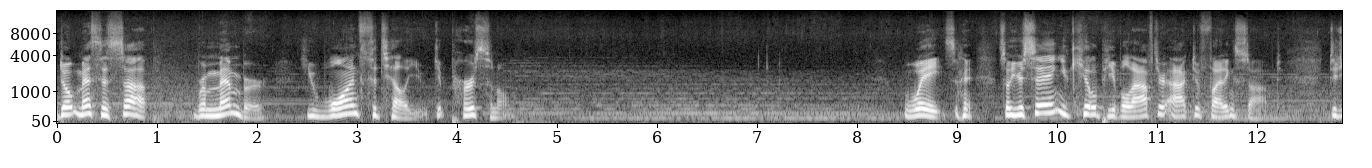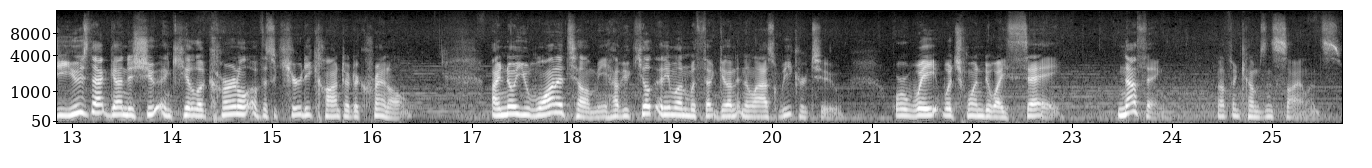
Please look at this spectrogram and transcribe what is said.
Don't mess this up. Remember, he wants to tell you. Get personal. Wait, so you're saying you killed people after active fighting stopped? Did you use that gun to shoot and kill a colonel of the security contractor Krenel? I know you want to tell me. Have you killed anyone with that gun in the last week or two? Or wait, which one do I say? Nothing. Nothing comes in silence.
